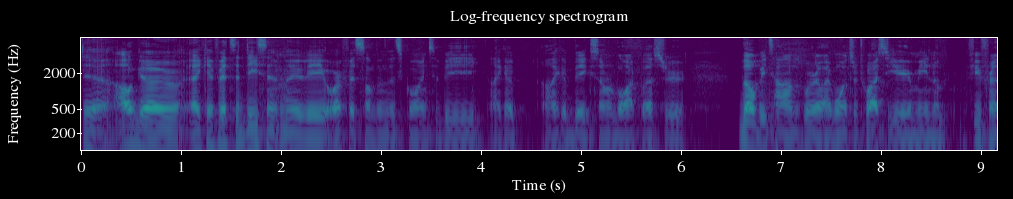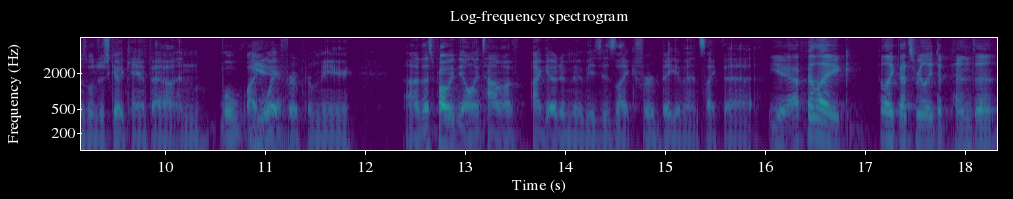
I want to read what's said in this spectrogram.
Yeah, I'll go. Like if it's a decent movie or if it's something that's going to be like a like a big summer blockbuster, there'll be times where like once or twice a year, me and a few friends will just go camp out and we'll like Yeah. wait for a premiere. Uh, that's probably the only time I've, I go to movies is like for big events like that. Yeah, I feel like I feel like that's really dependent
